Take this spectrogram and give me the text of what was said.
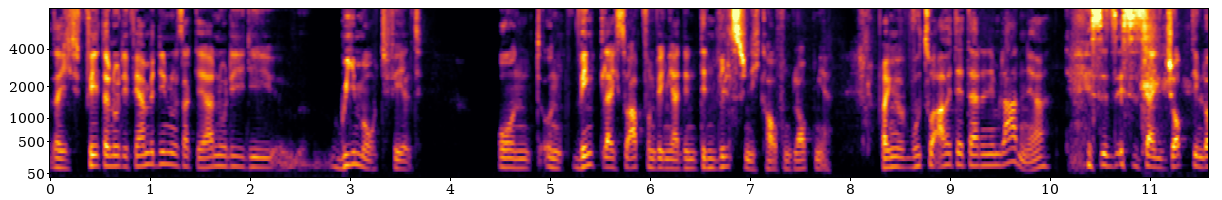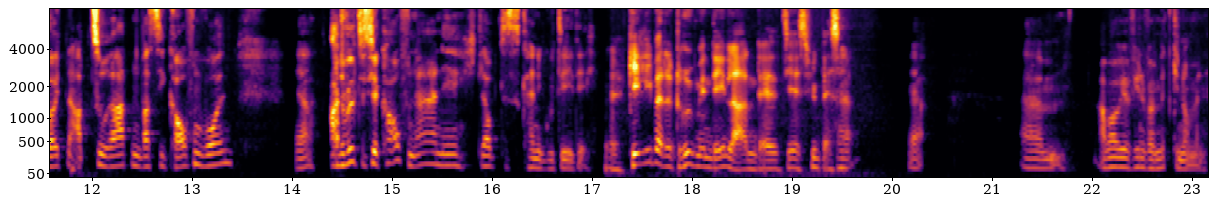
sag ich, fehlt da nur die Fernbedienung? Sagt er, ja, nur die, die Remote fehlt. Und, und winkt gleich so ab, von wegen, ja, den, den willst du nicht kaufen, glaub mir. Frage mich, wozu arbeitet er denn im Laden, ja? Ist es, ist es sein Job, den Leuten abzuraten, was sie kaufen wollen? Ja. Ah, du willst es hier kaufen? Ah, nee, ich glaube, das ist keine gute Idee. Ja. Geh lieber da drüben in den Laden, der, der ist viel besser. Ja. Ähm, aber habe ich auf jeden Fall mitgenommen.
